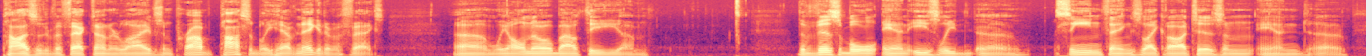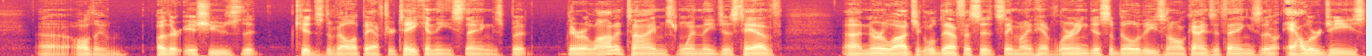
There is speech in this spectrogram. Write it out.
positive effect on their lives and prob- possibly have negative effects. Um, we all know about the um, the visible and easily uh, seen things like autism and uh, uh, all the other issues that kids develop after taking these things. But there are a lot of times when they just have uh, neurological deficits. They might have learning disabilities and all kinds of things, allergies.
